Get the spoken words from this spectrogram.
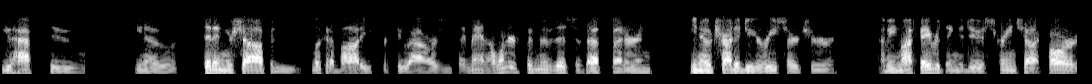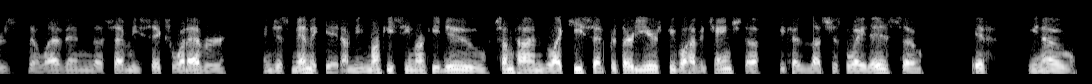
you have to you know sit in your shop and look at a body for two hours and say, man, I wonder if we move this if that's better, and you know try to do your research. Or, I mean, my favorite thing to do is screenshot cars, the 11, the 76, whatever, and just mimic it. I mean, monkey see, monkey do. Sometimes, like he said, for 30 years, people haven't changed stuff because that's just the way it is. So, if you know,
